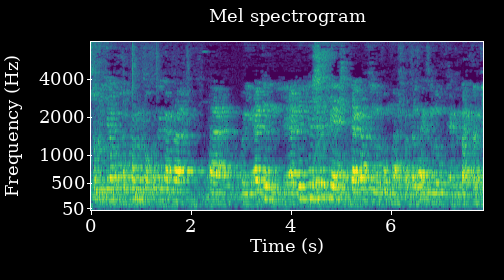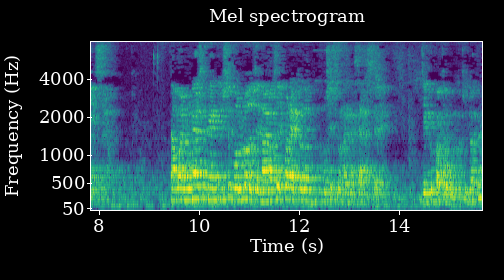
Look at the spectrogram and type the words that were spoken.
শ্রমিক নিরাপত্তা ফোরামের পক্ষ থেকে আমরা ওই অ্যাটেন্ডেন্টদেরকে দেখার জন্য পঙ্গু হাসপাতালে একজন লোক, একজন ডাক্তার দিয়েছিলাম। তা আমার মনে আছে একদিন এসে বলল যে নামাজের পর একটা লোক বসেছে, ওনার কাছে আসছে। যে একটু কথা বলব। কি কথা?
